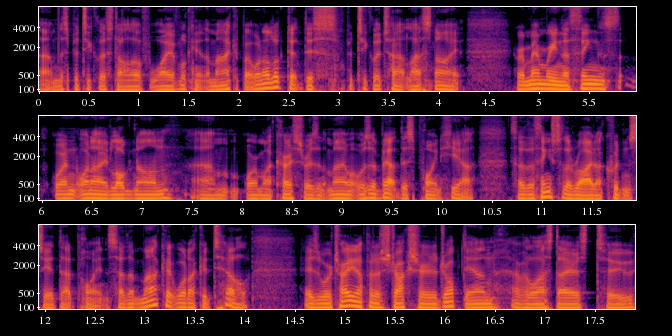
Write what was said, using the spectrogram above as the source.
um, this particular style of way of looking at the market. But when I looked at this particular chart last night, remembering the things when when I logged on, um, where my cursor is at the moment, was about this point here. So the things to the right I couldn't see at that point. So the market, what I could tell is we're trading up at a structure to drop down over the last day or two,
